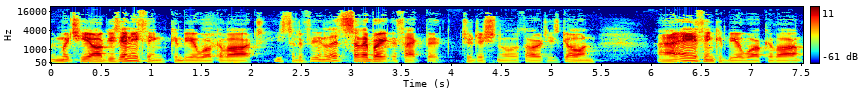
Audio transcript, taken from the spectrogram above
in which he argues anything can be a work of art. He sort of, you know, let's celebrate the fact that traditional authority is gone. Uh, anything can be a work of art.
